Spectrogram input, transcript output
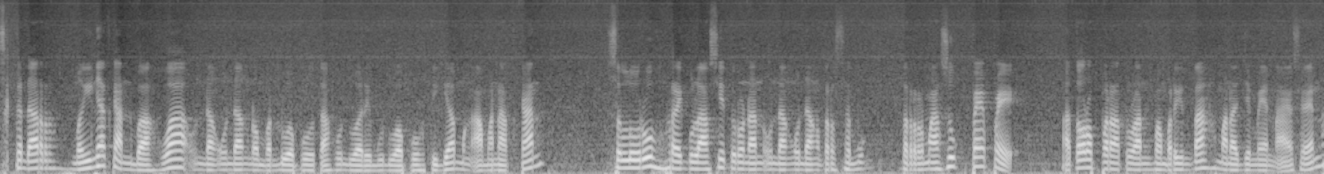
Sekedar mengingatkan bahwa Undang-Undang Nomor 20 Tahun 2023 mengamanatkan seluruh regulasi turunan undang-undang tersebut termasuk PP atau peraturan pemerintah manajemen ASN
